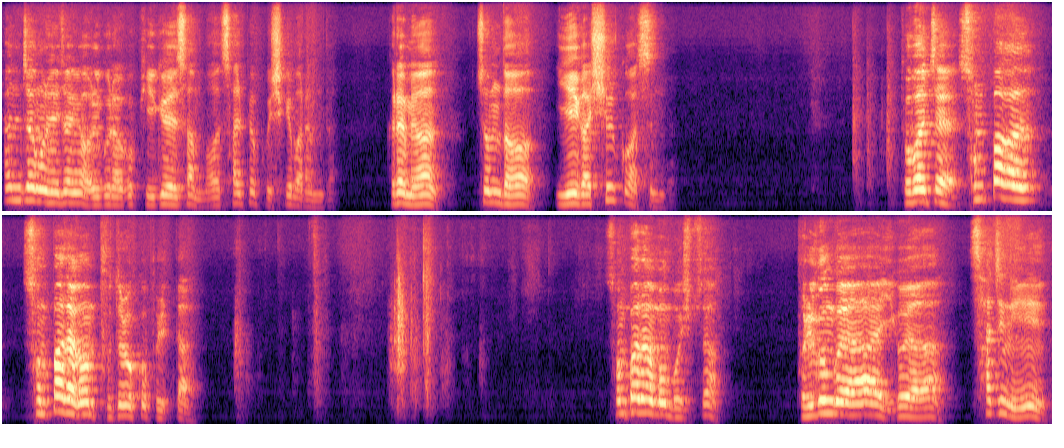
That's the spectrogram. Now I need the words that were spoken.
현정은 회장의 얼굴하고 비교해서 한번 살펴보시기 바랍니다. 그러면 좀 더 이해가 쉬울 것 같습니다. 두 번째, 손바닥, 손바닥은 부드럽고 붉다. 손바닥 한번 보십시오. 붉은 거야, 이거야. 사진이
